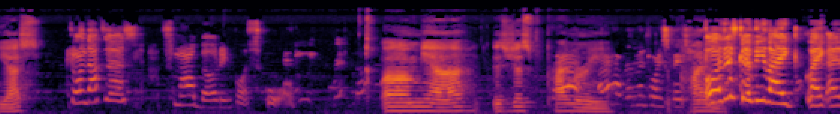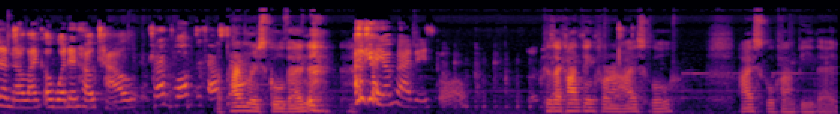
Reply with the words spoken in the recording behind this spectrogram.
yes. Sean, that's a s- small building for a school. Um, yeah, it's just primary. I don't have inventory space. Primary. Or this could be like, like I don't know, like a wooden hotel. Should I blow up the A primary school then, Okay, a private school. because I can't think for a high school. High school can't be there.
